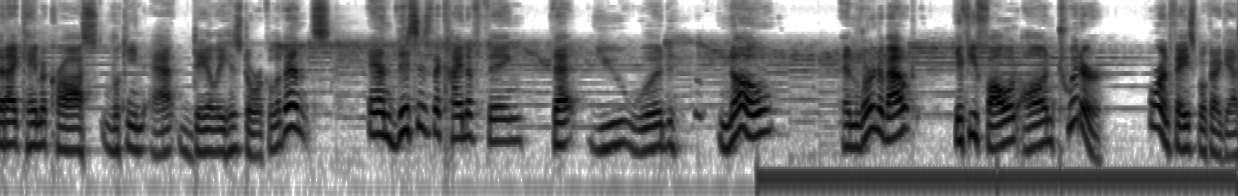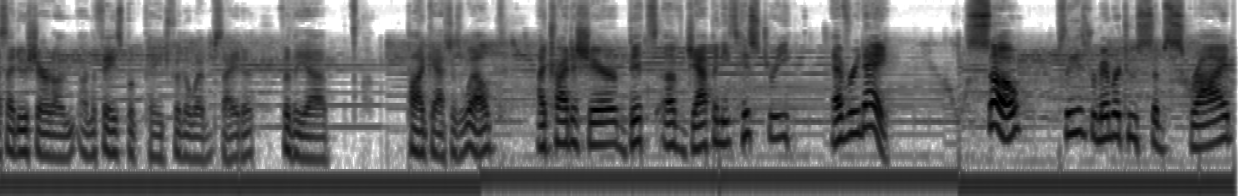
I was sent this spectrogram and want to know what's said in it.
that I came across looking at daily historical events. And this is the kind of thing that you would know and learn about if you followed on Twitter or on Facebook, I guess. I do share it on, on the Facebook page for the website, uh, for the uh, podcast as well. I try to share bits of Japanese history every day. So, Please remember to subscribe,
